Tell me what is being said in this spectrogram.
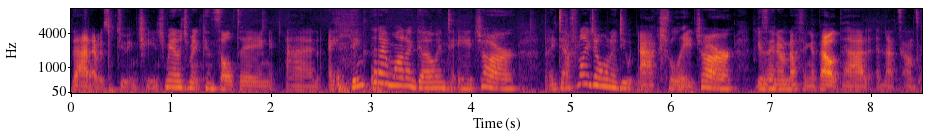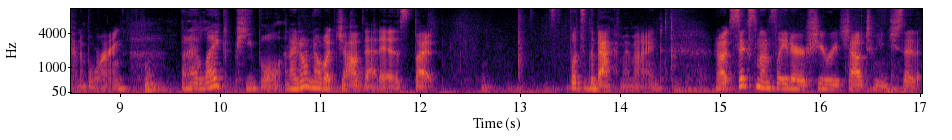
that I was doing change management consulting, and I think that I want to go into HR, but I definitely don't want to do actual HR because I know nothing about that, and that sounds kind of boring. But I like people, and I don't know what job that is, but what's in the back of my mind. About six months later, she reached out to me and she said,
